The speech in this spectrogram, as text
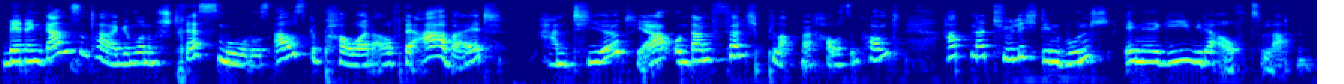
wer den ganzen Tag in so einem Stressmodus ausgepowert auf der Arbeit hantiert, ja, und dann völlig platt nach Hause kommt, hat natürlich den Wunsch, Energie wieder aufzuladen.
